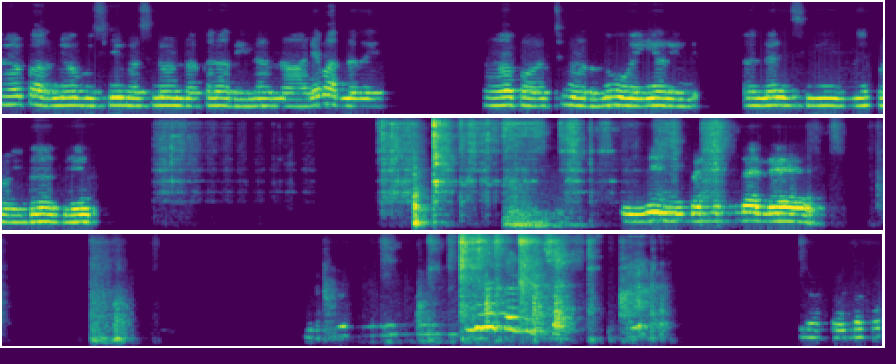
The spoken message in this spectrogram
ഞാൻ പറഞ്ഞു ബുഷി ഭക്ഷണം ഉണ്ടാക്കാൻ അറിയില്ല. എന്ന് ആരെ പറഞ്ഞത്? ആ പാച്ച് മറന്നു പോയി അറിയില്ല. അല്ല ലിസി ഇന്ന് ഫ്രൈഡേ അല്ലേ? ഇന്ന് ഇൻഡിപെൻഡൻസ് ഡേ അല്ലേ? ഇതൊക്കെ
